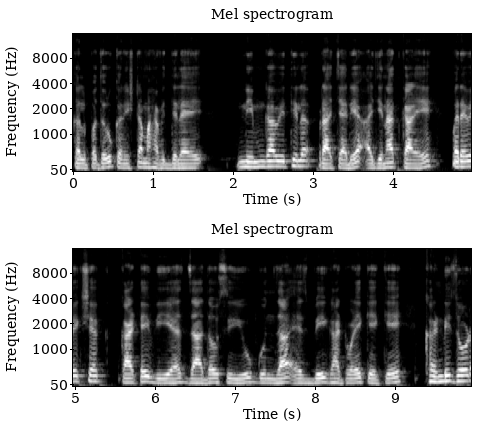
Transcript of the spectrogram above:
कल्पतरू कनिष्ठ महाविद्यालय निमगाव येथील प्राचार्य अजिनाथ काळे पर्यवेक्षक Kate V S Jadhav C U Gunjal S B Ghatwale K K Khandijod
